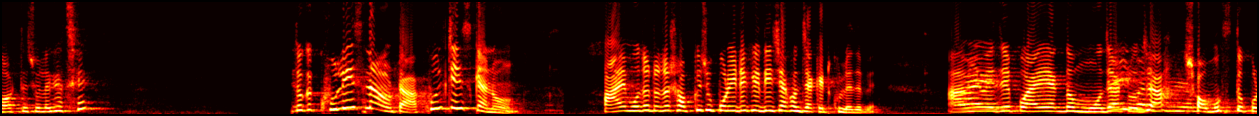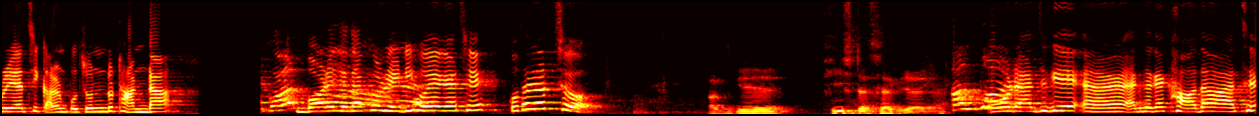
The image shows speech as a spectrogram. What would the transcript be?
গর্তে চলে গেছে। তোকে খুলিস না ওটা খুলছিস কেন? পায়ে মোজা টোজা সব কিছু পরিয়ে রেখে দিয়েছি এখন জ্যাকেট খুলে দেবে। আমি ওই যে পায়ে একদম মোজা টোজা সমস্ত পরে আছি কারণ প্রচণ্ড ঠান্ডা। বরে যে দেখো রেডি হয়ে গেছে। কোথায় যাচ্ছ? আজকে ফিস্ট আছে এক জায়গায়। ওর আজকে এক জায়গায় খাওয়া দাওয়া আছে।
